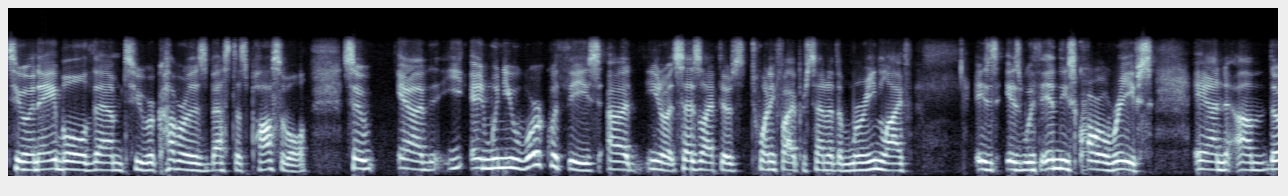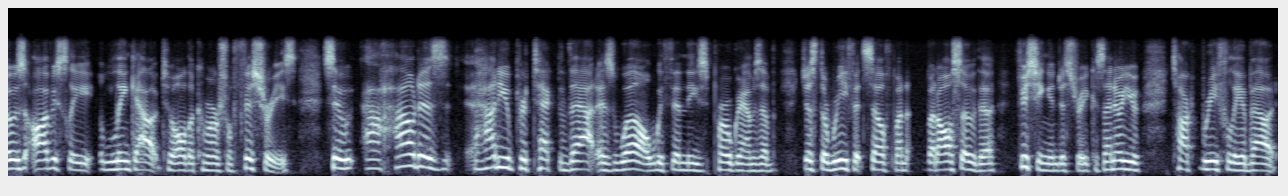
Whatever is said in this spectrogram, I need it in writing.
to enable them to recover as best as possible. So yeah, and when you work with these, uh, you know, it says like there's 25% of the marine life is is within these coral reefs, and um, those obviously link out to all the commercial fisheries. So uh, how does how do you protect that as well within these programs of just the reef itself, but but also the fishing industry? Because I know you talked briefly about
